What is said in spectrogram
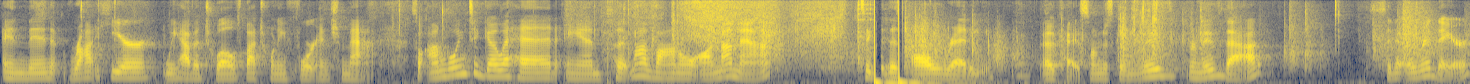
And then right here, we have a 12 by 24 inch mat. So I'm going to go ahead and put my vinyl on my mat to get this all ready. Okay, so I'm just going to move, remove that, sit it over there.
